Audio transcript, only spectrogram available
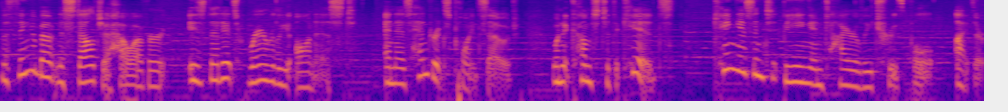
The thing about nostalgia, however, is that it's rarely honest, and as Hendrix points out, when it comes to the kids, King isn't being entirely truthful either.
